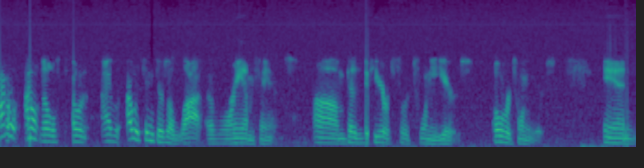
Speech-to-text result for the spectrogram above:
I don't. I don't know. I would. I, I would think there's a lot of Ram fans um, because they're here for 20 years, over 20 years, and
